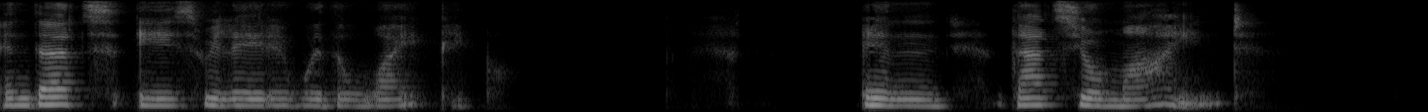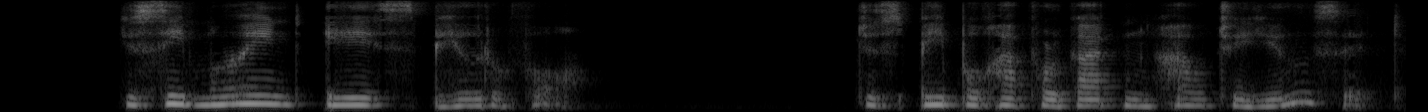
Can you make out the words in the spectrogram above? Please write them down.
and that is related with the white people. And that's your mind. You see, mind is beautiful just people have forgotten how to use it,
